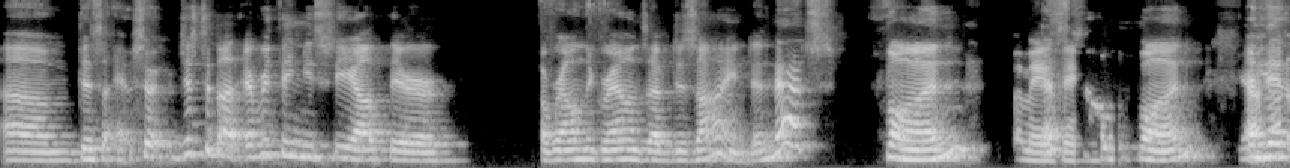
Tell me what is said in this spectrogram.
Um design, so just about everything you see out there around the grounds i've designed and that's fun Amazing. So fun. Yeah. And then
